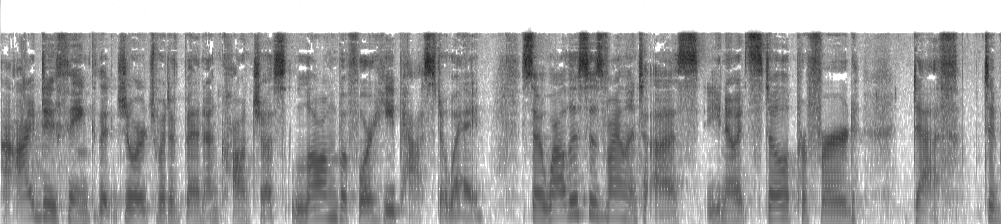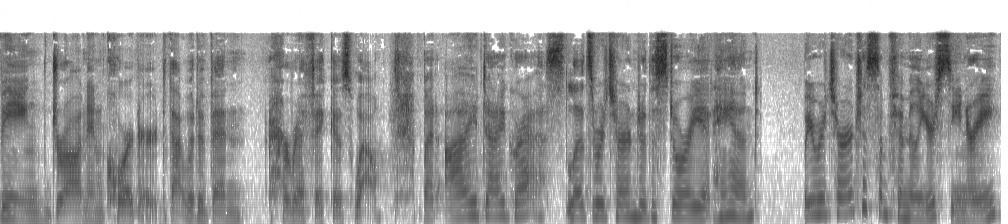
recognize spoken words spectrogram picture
I do think that George would have been unconscious long before he passed away. So while this is violent to us, you know, it's still a preferred death to being drawn and quartered. That would have been horrific as well. But I digress. Let's return to the story at hand. We return to some familiar scenery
